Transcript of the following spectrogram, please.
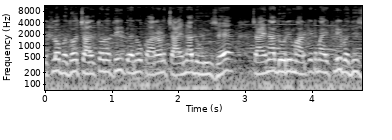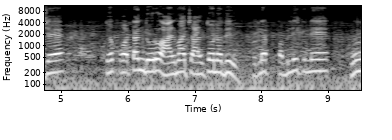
એટલો બધો ચાલતો નથી, તેનું કારણ ચાઇના દોરી છે. ચાઇના દોરી માર્કેટમાં એટલી બધી છે તે કોટન દોરો હાલમાં ચાલતો નથી, એટલે પબ્લિકને હું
